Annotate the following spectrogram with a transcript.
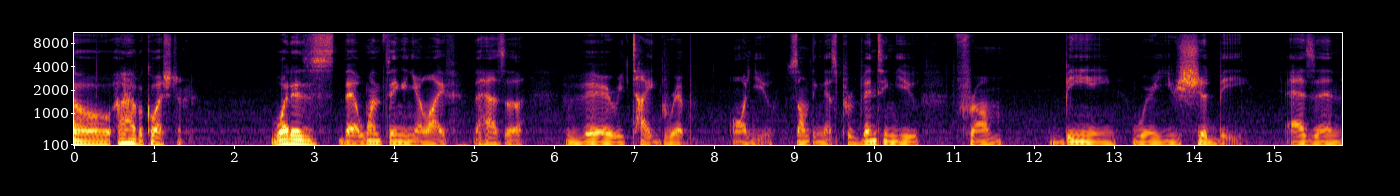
So, I have a question. What is that one thing in your life that has a very tight grip on you? Something that's preventing you from being where you should be, as in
